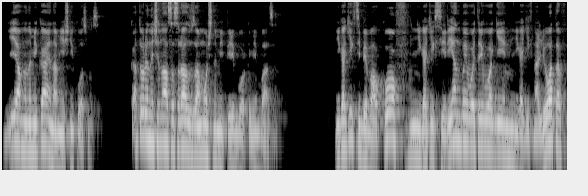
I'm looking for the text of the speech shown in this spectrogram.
явно намекая на внешний космос, который начинался сразу за мощными переборками базы. Никаких тебе волков, никаких сирен боевой тревоги, никаких налетов.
